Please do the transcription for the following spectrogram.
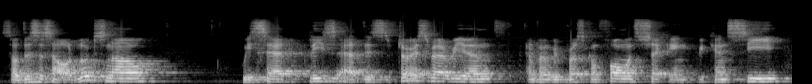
So this is how it looks now. We said, please add this trace variant. And when we press conformance checking, we can see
